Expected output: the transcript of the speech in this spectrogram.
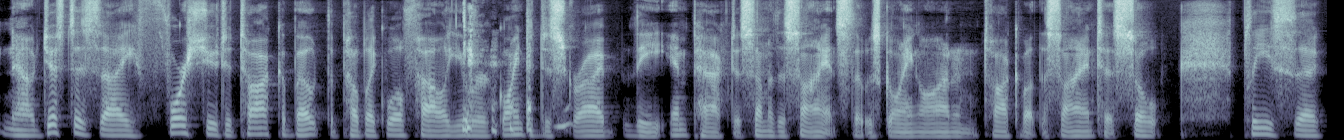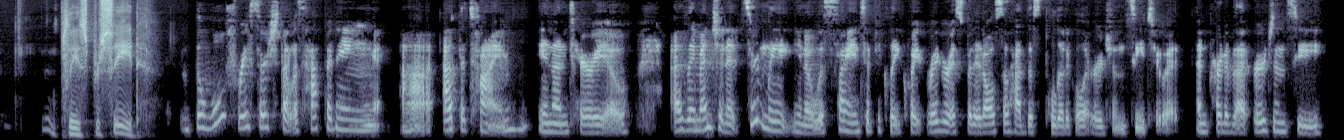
Now, just as I forced you to talk about the public wolf howl, you were going to describe the impact of some of the science that was going on and talk about the scientists. So, please uh, please proceed. The wolf research that was happening uh, at the time in Ontario, as I mentioned, it certainly you know was scientifically quite rigorous, but it also had this political urgency to it, and part of that urgency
